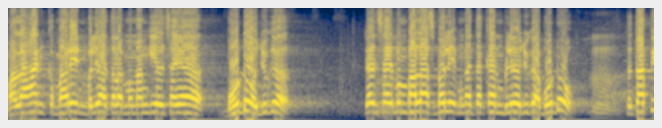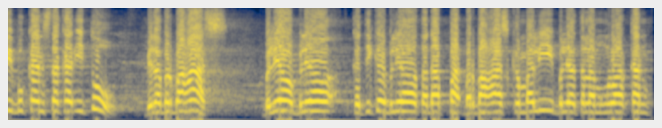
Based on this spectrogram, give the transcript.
Malahan kemarin beliau telah memanggil saya bodoh juga. Dan saya membalas balik mengatakan beliau juga bodoh. Hmm. Tetapi bukan setakat itu. Bila berbahas, beliau beliau ketika beliau tak dapat berbahas kembali, beliau telah mengeluarkan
